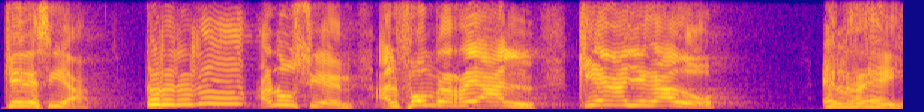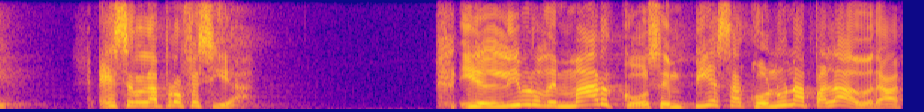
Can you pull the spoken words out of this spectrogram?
¿Qué decía? Anuncien, alfombra real. ¿Quién ha llegado? El rey. Esa era la profecía. Y el libro de Marcos empieza con una palabra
